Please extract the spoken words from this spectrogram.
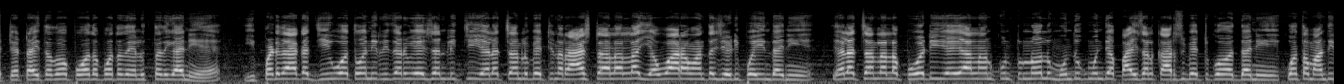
ఎట్టెట్టయితుందో పోత పోత తెలుస్తుంది కానీ ఇప్పటిదాకా జీవోతోని రిజర్వేషన్లు ఇచ్చి ఎలక్షన్లు పెట్టిన రాష్ట్రాలల్లో వ్యవహారం అంతా చెడిపోయిందని ఎలక్షన్లలో పోటీ చేయాలనుకుంటున్న వాళ్ళు ముందుకు ముందే పైసలు ఖర్చు పెట్టుకోవద్దని కొంతమంది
